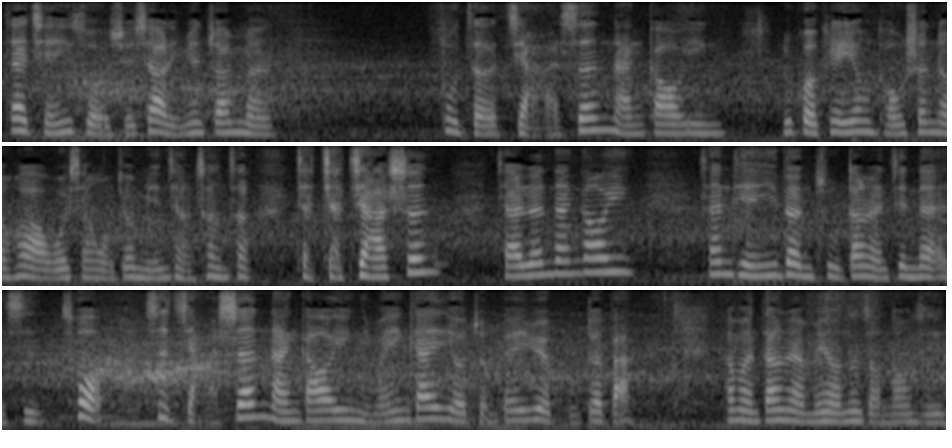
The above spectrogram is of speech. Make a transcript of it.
在前一所学校里面专门负责假声男高音。如果可以用头声的话，我想我就勉强唱唱假假假声假人男高音。山田一愣住，当然见的是错，是假声男高音。你们应该有准备乐谱对吧？他们当然没有那种东西，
